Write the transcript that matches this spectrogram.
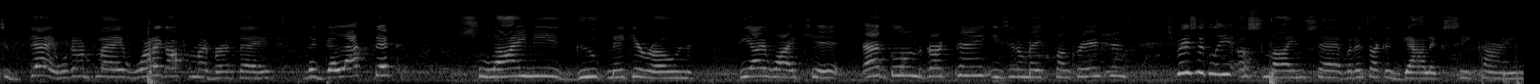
today we're gonna play what I got for my birthday, the Galactic Slimy Goop Make Your Own DIY Kit. Add glow in the dark paint, easy to make, fun creations. It's basically a slime set, but it's like a galaxy kind.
